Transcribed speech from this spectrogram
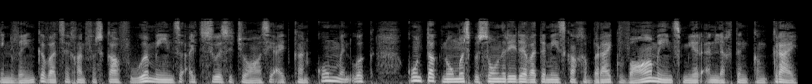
en wenke wat sy gaan verskaf hoe mense uit so 'n situasie uit kan kom en ook kontaknommers, besonderhede wat 'n mens kan gebruik waar mens meer inligting kan kry.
